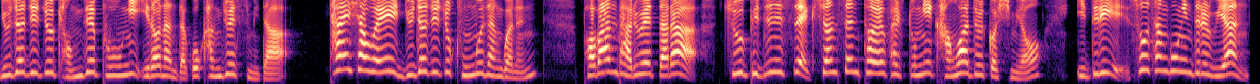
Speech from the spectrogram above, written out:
뉴저지주 경제 부흥이 일어난다고 강조했습니다. 타이샤웨이 뉴저지주 국무장관은 법안 발효에 따라 주 비즈니스 액션 센터의 활동이 강화될 것이며 이들이 소상공인들을 위한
